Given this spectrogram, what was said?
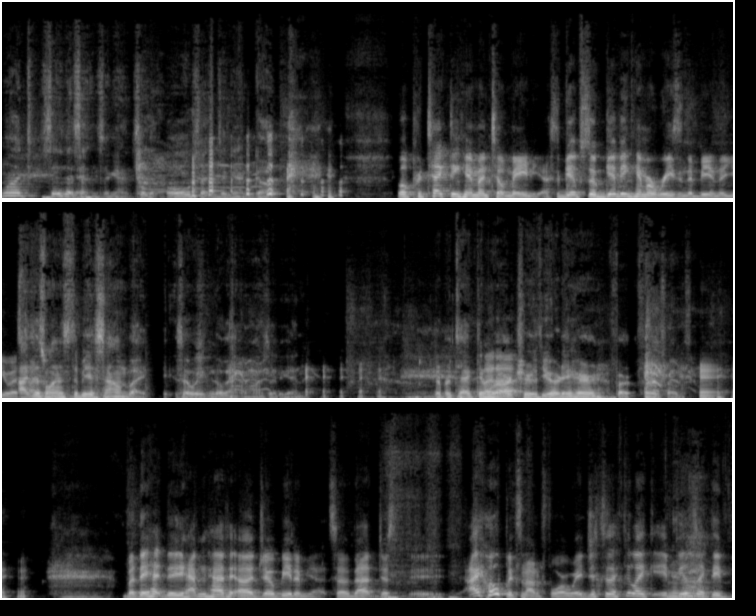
What? Say that sentence again. Say the whole sentence again. Go. well protecting him until Mania. So give so giving him a reason to be in the U.S. I just want this to be a soundbite so we can go back and watch it again. They're protecting But, our uh, truth. You heard it here first, folks. but they had they haven't had uh, Joe beat him yet, so that just I hope it's not a four way, just because I feel like it feels like they've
